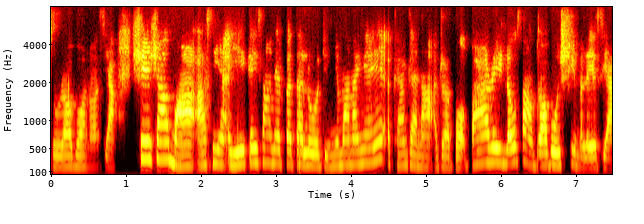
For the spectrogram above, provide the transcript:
ဆိုတော့ပေါ့နော်ဆရာရှေးရှောင်းမှာအာဆီယံအရေးကိစ္စနဲ့ပတ်သက်လို့ဒီမြန်မာနိုင်ငံရဲ့အခမ်းကဏ္ဍအတွက်ပေါ့ဘာတွေလှုံ့ဆော်သွားဖို့ရှိမလဲဆရာ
